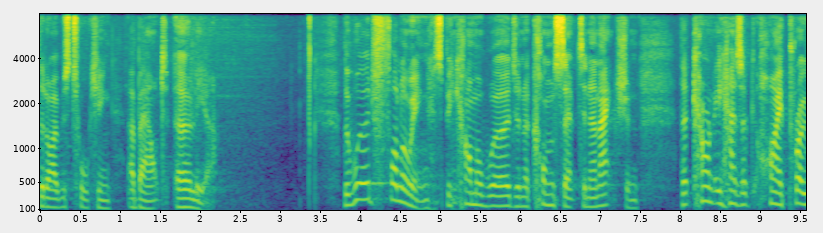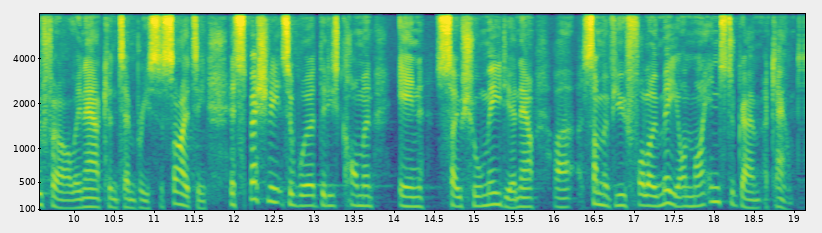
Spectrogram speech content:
that I was talking about earlier. The word following has become a word and a concept and an action that currently has a high profile in our contemporary society. Especially, it's a word that is common in social media. Now, uh, some of you follow me on my Instagram account,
